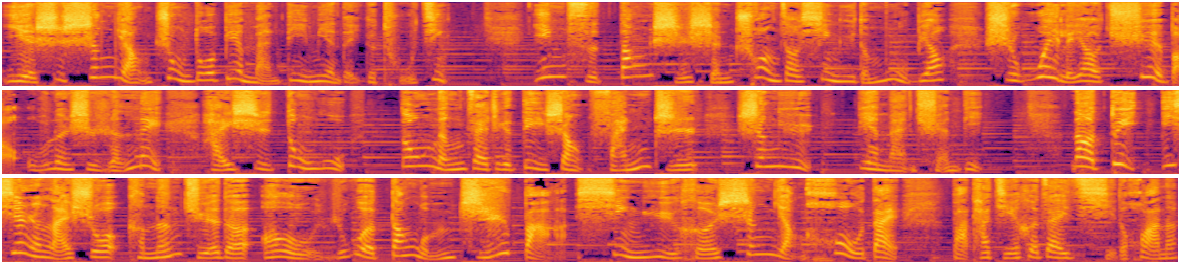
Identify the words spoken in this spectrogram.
也是生养众多、遍满地面的一个途径。因此，当时神创造性欲的目标，是为了要确保无论是人类还是动物，都能在这个地上繁殖、生育、遍满全地。那对一些人来说，可能觉得哦，如果当我们只把性欲和生养后代把它结合在一起的话呢，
